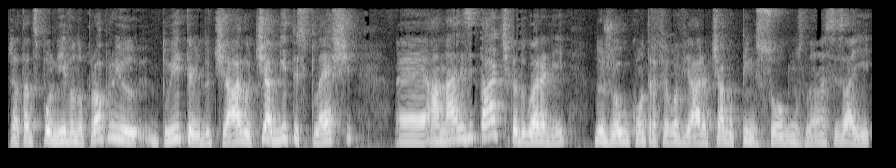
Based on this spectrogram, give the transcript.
já está disponível no próprio Twitter do Thiago, Thiaguito Splash, é, a análise tática do Guarani no jogo contra a Ferroviária. O Thiago pensou alguns lances aí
